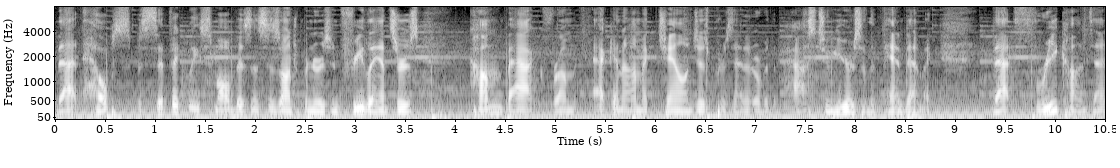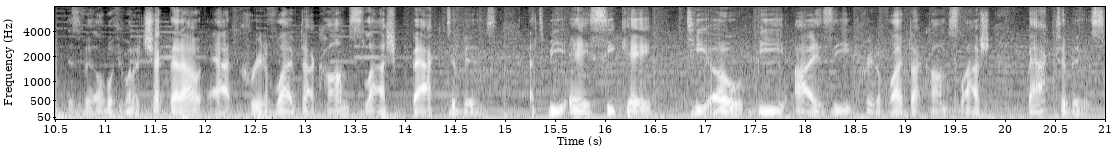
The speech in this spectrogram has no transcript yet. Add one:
that helps specifically small businesses, entrepreneurs, and freelancers come back from economic challenges presented over the past two years of the pandemic. That free content is available if you want to check that out at creativelive.com slash back to biz. That's B-A-C-K T-O-B-I-Z, creativelive.com slash back to biz.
